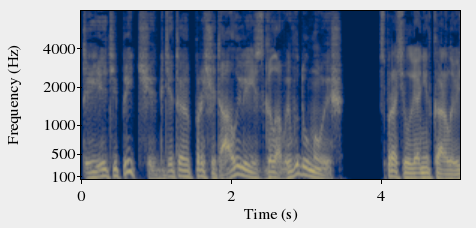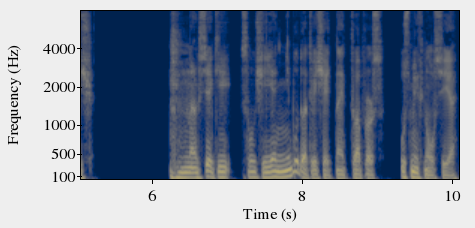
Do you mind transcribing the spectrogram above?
ты эти притчи где-то прочитал или из головы выдумываешь?» — спросил Леонид Карлович. «На всякий случай я не буду отвечать на этот вопрос», — усмехнулся я.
